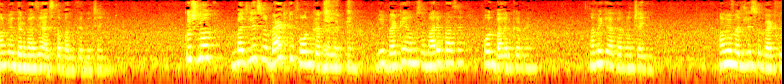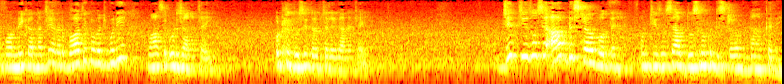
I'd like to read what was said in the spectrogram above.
ہمیں دروازے آہستہ بند کرنے چاہیے۔ کچھ لوگ مجلس میں بیٹھ کے فون کرنے لگتے ہیں۔ بیٹھے، ہم ہمارے پاس ہے فون باہر کر رہے ہیں۔ ہمیں کیا کرنا چاہیے؟ ہمیں مجلس میں بیٹھ کے فون نہیں کرنا چاہیے۔ اگر بہت ہی کوئی مجبوری ہے، وہاں سے اڑ جانا چاہیے۔ اٹھ کے دوسری طرف چلے جانا چاہیے۔ جن چیزوں سے آپ ڈسٹرب ہوتے ہیں، ان چیزوں سے آپ دوسروں کو ڈسٹرب نہ کریں۔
